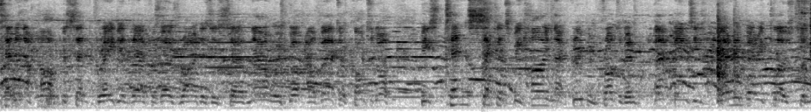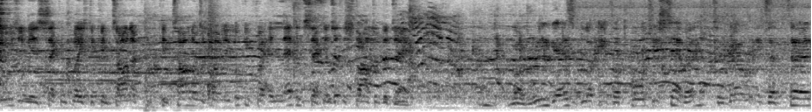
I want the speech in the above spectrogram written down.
10.5% gradient there for those riders. As uh, now we've got Alberto Contador He's 10 seconds behind that group in front of him. That means he's very, very close to losing his second place to Quintana. Quintana was only looking for 11 seconds at the start of the day. Rodriguez looking for 47 to go into third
